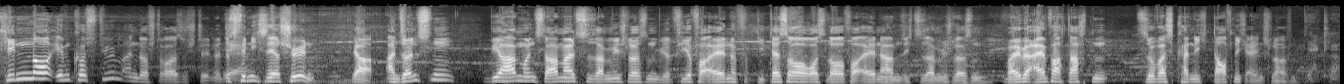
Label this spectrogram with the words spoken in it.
Kinder im Kostüm an der Straße stehen. Und das finde ich sehr schön. Ja, ansonsten, wir haben uns damals zusammengeschlossen. Wir vier Vereine, die Dessauer Roslauer Vereine haben sich zusammengeschlossen, weil wir einfach dachten, sowas kann nicht, darf nicht einschlafen. Ja, klar.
